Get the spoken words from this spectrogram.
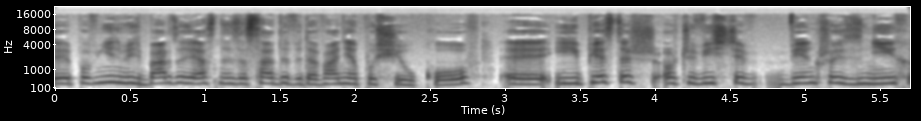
y, powinien mieć bardzo jasne zasady wydawania posiłków y, i pies też oczywiście większość z nich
